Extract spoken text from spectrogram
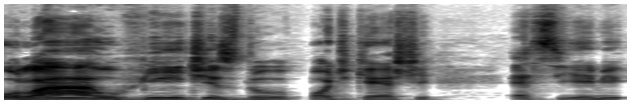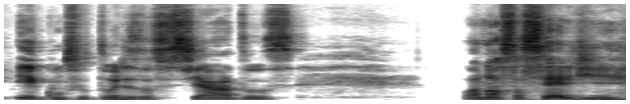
Olá, ouvintes do podcast SM e Consultores Associados. A nossa série de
